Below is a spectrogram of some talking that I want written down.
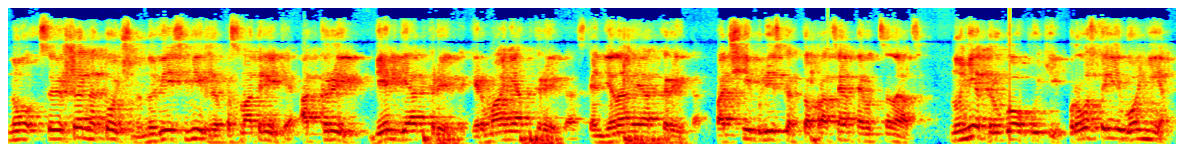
Ну, совершенно точно. Но весь мир же, посмотрите, открыт. Бельгия открыта, Германия открыта, Скандинавия открыта. Почти близко к стопроцентной вакцинации. Но нет другого пути. Просто его нет.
